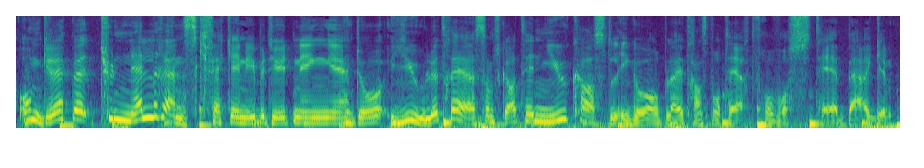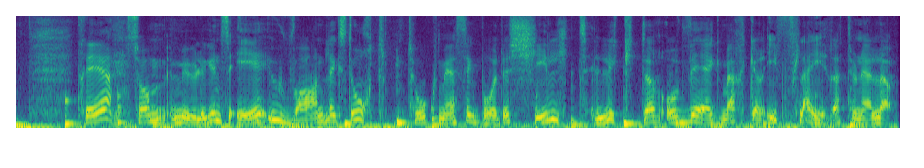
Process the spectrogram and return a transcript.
Omgrepet tunnelrensk fikk en ny betydning da juletreet som skal til Newcastle i går, ble transportert fra Voss til Bergen. Treet, som muligens er uvanlig stort, tok med seg både skilt, lykter og vegmerker i flere tunneler.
